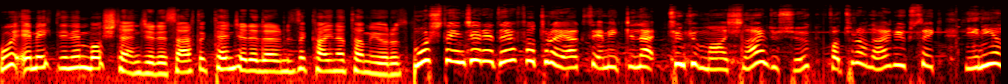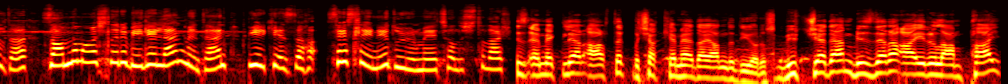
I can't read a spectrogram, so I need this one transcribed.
Bu emeklinin boş tenceresi. Artık tencerelerimizi kaynatamıyoruz. Boş tencerede fatura yaktı emekliler. Çünkü maaşlar düşük, faturalar yüksek. Yeni yılda zamlı maaşları belirlenmeden bir kez daha seslerini duyurmaya çalıştılar. Biz emekliler artık bıçak kemiğe dayandı diyoruz. Bütçeden bizlere ayrılan pay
